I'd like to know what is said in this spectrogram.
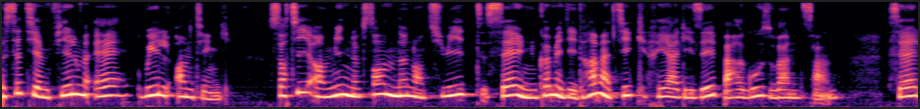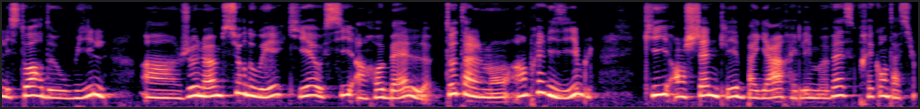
Le septième film est Will Hunting. Sorti en 1998, c'est une comédie dramatique réalisée par Gus Van Sant. C'est l'histoire de Will, un jeune homme surdoué qui est aussi un rebelle totalement imprévisible qui enchaîne les bagarres et les mauvaises fréquentations.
